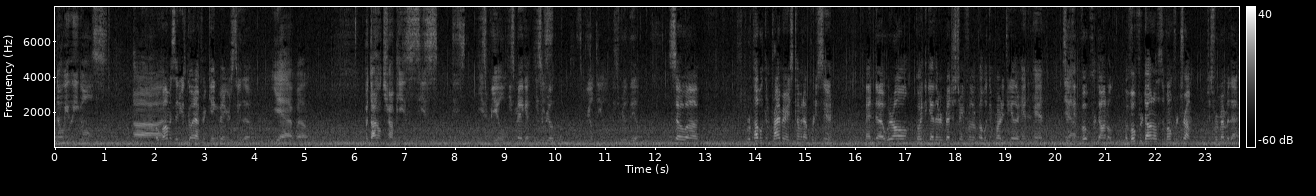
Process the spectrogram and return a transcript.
No illegals. Uh, Obama said he was going after gangbangers too, though. Yeah, well, but Donald Trump, he's he's he's he's real. He's mega. He's a real. he's a real deal. He's a real deal. So, uh, Republican primary is coming up pretty soon, and uh, we're all going together, registering for the Republican Party together, hand in hand, so Yeah. we can vote for Donald. A vote for Donald is a vote for Trump. Just remember that.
